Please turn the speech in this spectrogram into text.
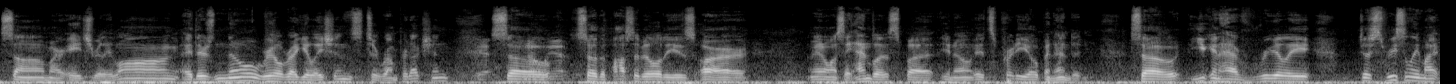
some are aged really long. Uh, There's no real regulations to rum production, Yeah. so No, yeah. so the possibilities are. I mean, I don't want to say endless, but you know, it's pretty open ended. So you can have really. Just recently, my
